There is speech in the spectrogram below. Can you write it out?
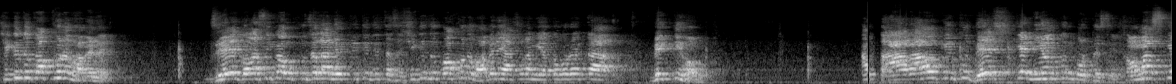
সে কিন্তু কখনো ভাবে নাই। যে গলাচিপা উপজেলা নেতৃত্ব দিতেছে, সে কিন্তু কখনো ভাবে নাই, আসলে আমি এত বড় একটা ব্যক্তি হব। তারাও কিন্তু দেশকে নিয়ন্ত্রণ করতেছে, সমাজকে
